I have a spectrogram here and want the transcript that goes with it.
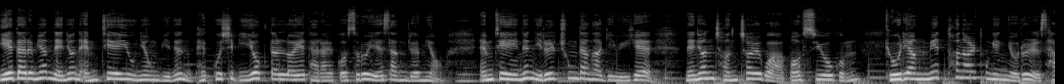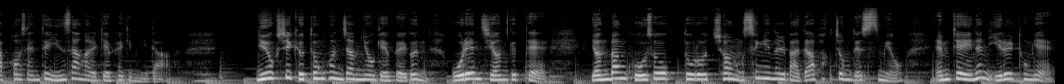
이에 따르면 내년 MTA 운영비는 192억 달러에 달할 것으로 예상되며 MTA는 이를 충당하기 위해 내년 전철과 버스 요금, 교량 및 터널 통행료를 4% 인상할 계획입니다. 뉴욕시 교통 혼잡료 계획은 오랜 지연 끝에 연방 고속도로청 승인을 받아 확정됐으며 MTA는 이를 통해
